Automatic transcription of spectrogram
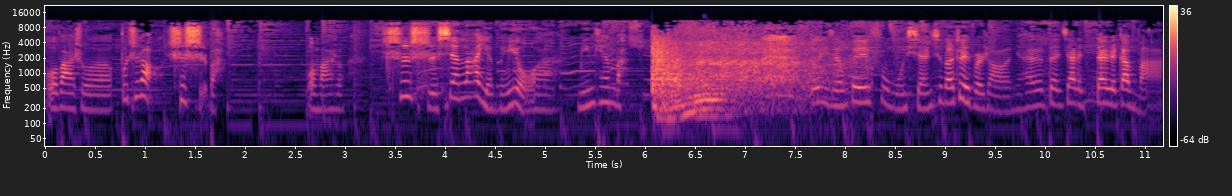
我爸说：“不知道，吃屎吧。”我妈说：“吃屎现拉也没有啊，明天吧。”都已经被父母嫌弃到这份上了，你还在家里待着干嘛？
